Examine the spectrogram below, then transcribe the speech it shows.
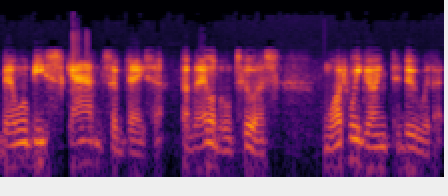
there will be scads of data available to us. What are we going to do with it?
